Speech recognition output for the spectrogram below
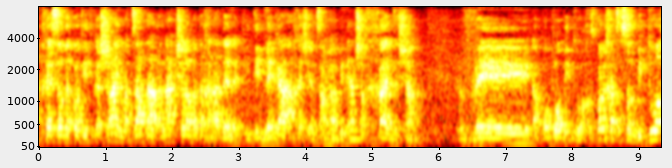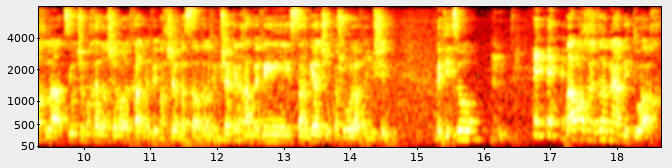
אחרי עשר דקות היא התקשרה, היא מצאה את הארנק שלה בתחנת דלק. היא תדלקה אחרי שהיא יצאה מהבניין, שכחה את זה שם. ואפרופו ביטוח, אז כל אחד צריך לעשות ביטוח לציוד שבחדר שלו, אחד מביא מחשב בעשרת אלפים שקל, אחד מביא סרגל שהוא קשור אליו רגשי. בקיצור, באו החבר'ה מהביטוח,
